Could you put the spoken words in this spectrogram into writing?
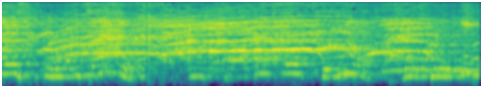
Komentales, Komila, Komentales. Orang,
